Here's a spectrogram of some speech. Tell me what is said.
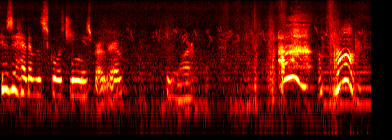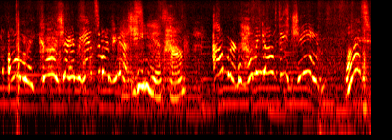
he's the head of the school's genius program. You are. Ah! What's? Oh my gosh, I have ants in my pants! Genius, huh? Albert, help me get off these jeans! What?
